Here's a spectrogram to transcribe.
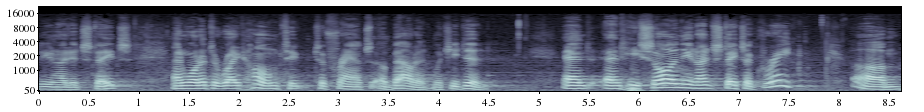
the United States and wanted to write home to, to France about it, which he did. And, and he saw in the United States a great um,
